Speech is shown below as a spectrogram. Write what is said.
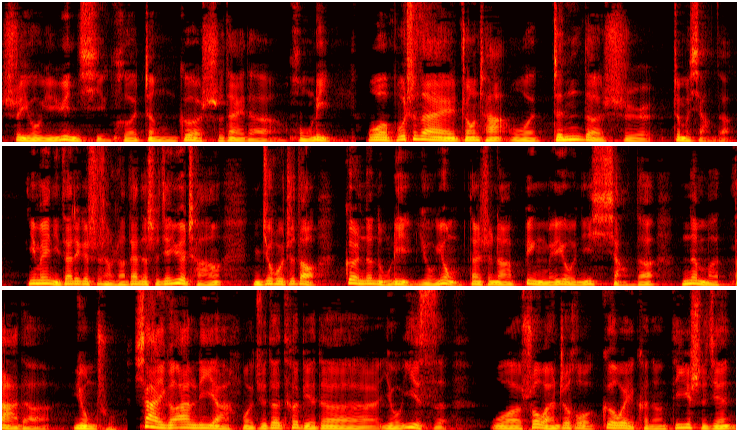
是由于运气和整个时代的红利。我不是在装叉，我真的是这么想的。因为你在这个市场上待的时间越长，你就会知道个人的努力有用，但是呢，并没有你想的那么大的用处。下一个案例啊，我觉得特别的有意思。我说完之后，各位可能第一时间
